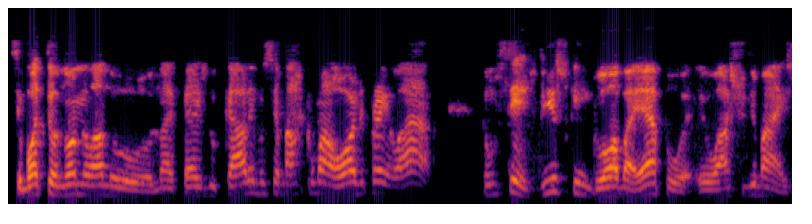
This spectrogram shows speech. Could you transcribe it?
Você bota seu nome lá no, no iPad do cara e você marca uma hora para ir lá. Então, o serviço que engloba a Apple, eu acho demais.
